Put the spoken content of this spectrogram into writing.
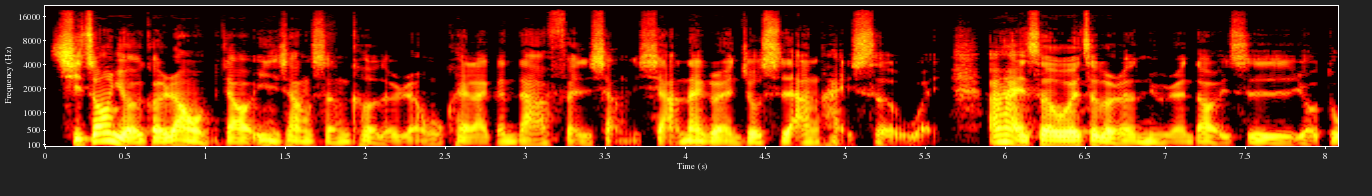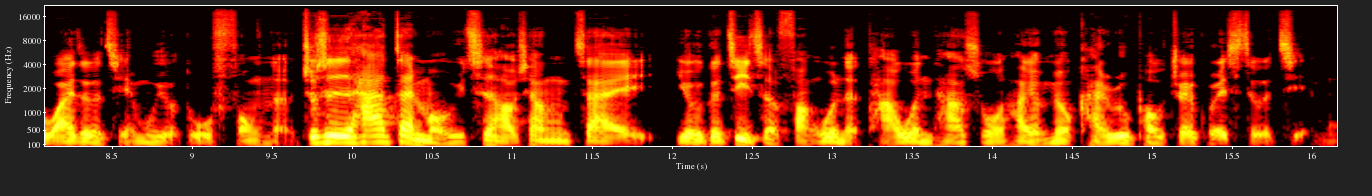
其中有一个让我比较印象深刻的人，我可以来跟大家分享一下。那个人就是安海瑟薇。安海瑟薇这个人，女人到底是有多爱这个节目，有多疯呢？就是她在某一次好像在有一个记者访问了她，问她说她有没有看 RuPaul Drag Race 这个节目，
